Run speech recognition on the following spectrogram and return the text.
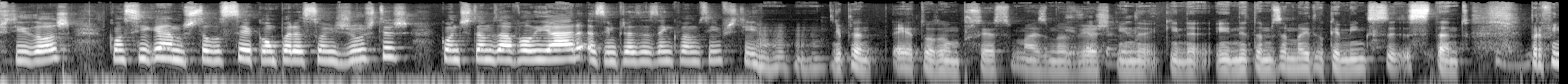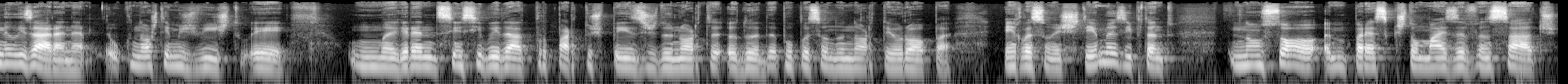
investidores, consigamos estabelecer comparações justas quando estamos a avaliar as empresas em que vamos investir. Uhum, uhum. E, portanto, é todo um processo, mais uma Exatamente. vez, que ainda, que ainda, ainda, estamos a meio do caminho, se, se tanto. Uhum. Para finalizar, Ana, o que nós temos visto é uma grande sensibilidade por parte dos países do norte, da, da população do norte da Europa em relação a estes temas e, portanto, não só me parece que estão mais avançados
